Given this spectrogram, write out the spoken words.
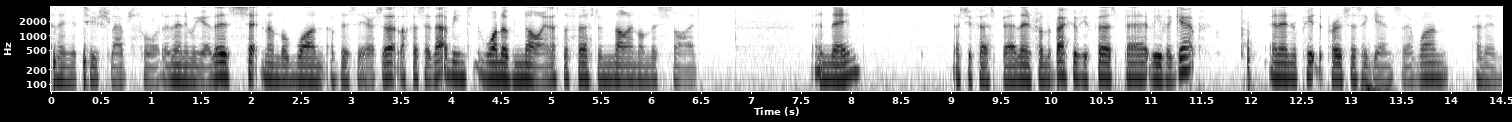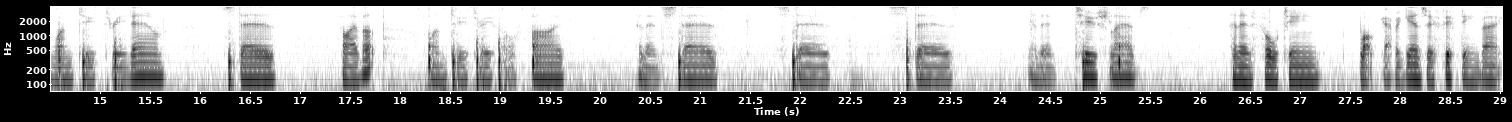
And then your two slabs forward, and then we go. There's set number one of this area. So that, like I said, that would be one of nine. That's the first of nine on this side. And then that's your first pair. Then from the back of your first pair, leave a gap and then repeat the process again. So one and then one two three down. Stairs five up. One two three four five. And then stairs stairs stairs. And then two slabs. And then 14 block gap again. So 15 back.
